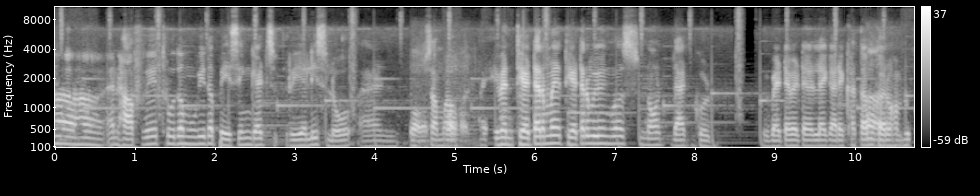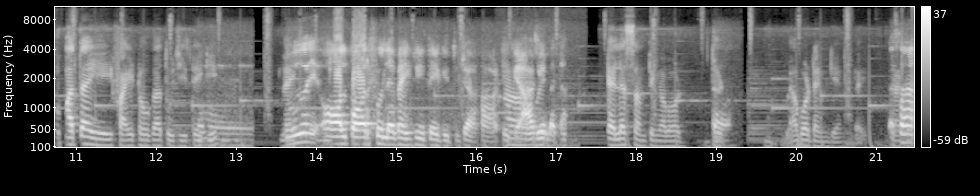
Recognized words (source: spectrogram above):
हाँ हाँ halfway through the movie the pacing gets really slow and बहुत, somehow बहुत। even theater में theater viewing was not that good बैठे बैठे लाइक अरे खत्म हाँ। करो हम लोग को पता है ये फाइट होगा तू जीतेगी तू ऑल पावरफुल है भाई जीतेगी तुझे हाँ ठीक है हाँ, आगे। बता us something about that हाँ, about endgame right That ऐसा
